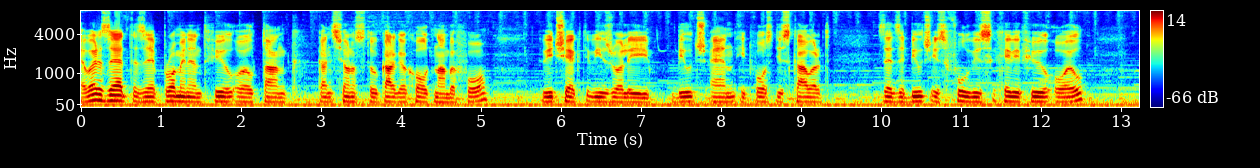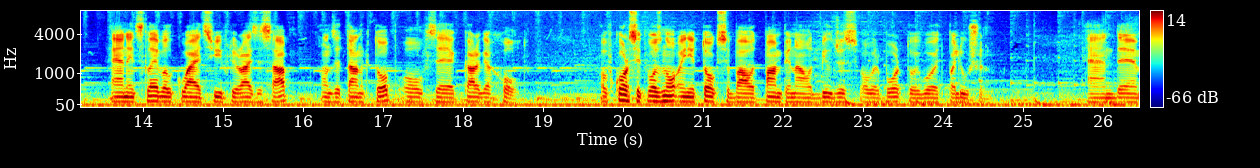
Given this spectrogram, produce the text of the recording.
Aware that the prominent fuel oil tank concerns to cargo hold number 4, we checked visually bilge and it was discovered that the bilge is full with heavy fuel oil and its level quite swiftly rises up on the tank top of the cargo hold. Of course it was no any talks about pumping out bilges overboard to avoid pollution. And uh,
